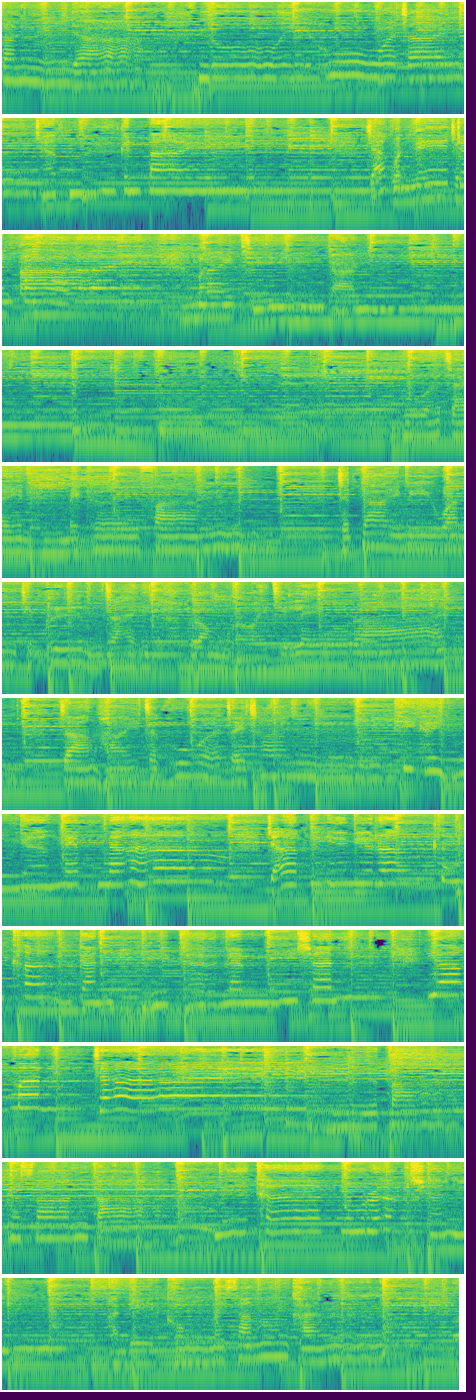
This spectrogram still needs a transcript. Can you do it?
สัญญาด้วยหัว ใจ จับมือกันไป จากวันนี้จนตาย ไม่ทิ้งกันหัวใจหนึ่งไม่เคยฝัน จะได้มีวันที่ปลื้มใจ ร่องรอยที่เลวร้ายจางหายจากหัวใจฉัน ที่เคยอยู่อย่างเหนาวจากนี้มีเราข้างข้างกัน มีเธอและมีฉัน อย่างมั่นใจเมื่อตาประสานตาเมื่อเธอยังรักฉัน อดีตคงไม่สำคัญ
